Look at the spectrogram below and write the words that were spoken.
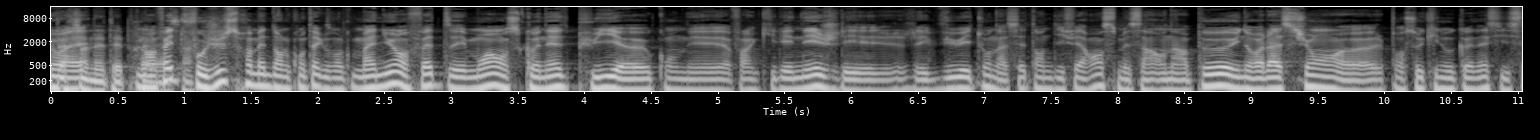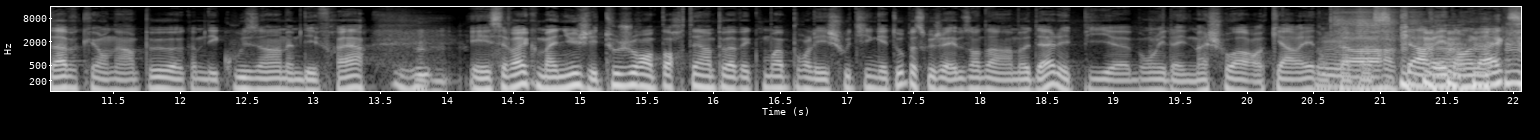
ouais. personne n'était prêt Mais en fait, il faut juste remettre dans le contexte. Donc Manu, en fait, et moi, on se connaît depuis euh, qu'on est, enfin, qu'il est né. Je l'ai, vu et tout. On a 7 ans de différence, mais ça, on a un peu une relation. euh, pour ceux qui nous connaissent, ils savent qu'on est un peu euh, comme des cousins, même des frères. Mhm. Et c'est vrai que Manu, j'ai toujours emporté un peu avec moi pour les shootings et tout, parce que j'avais besoin d'un modèle. Et puis, euh, bon, il a une mâchoire carrée, donc ça Ah. passe carré dans l'axe.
